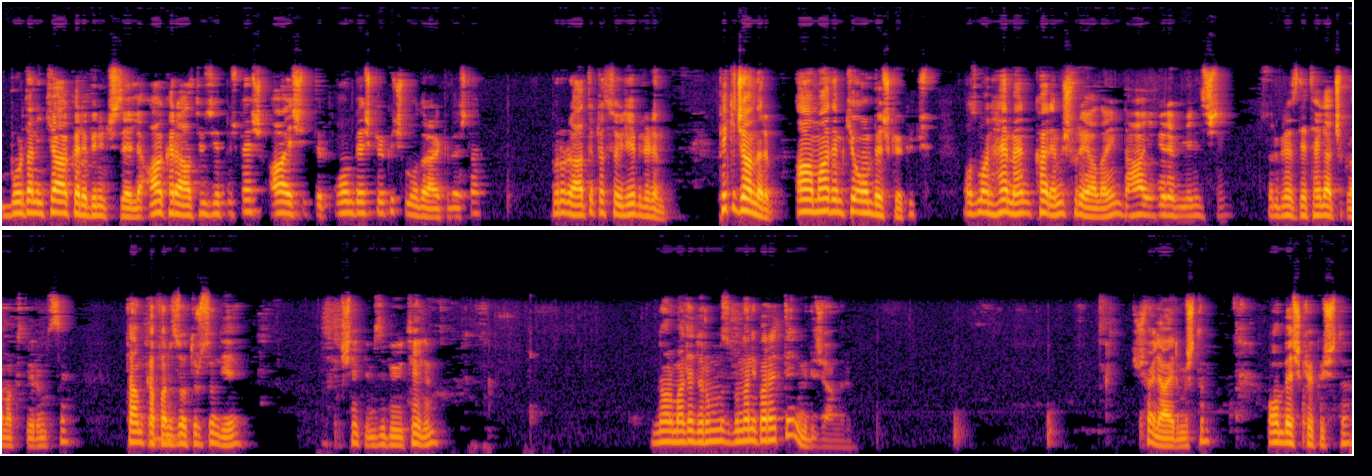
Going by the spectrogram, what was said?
Buradan 2A kare 1350. A kare 675. A eşittir. 15 kök 3 mü olur arkadaşlar? Bunu rahatlıkla söyleyebilirim. Peki canlarım. A madem ki 15 kök 3. O zaman hemen karemi şuraya alayım. Daha iyi görebilmeniz için. Sonra biraz detaylı açıklamak istiyorum size. Tam kafanıza otursun diye. Şeklimizi büyütelim. Normalde durumumuz bundan ibaret değil miydi canlarım? Şöyle ayırmıştım. 15 kök 3'tü.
